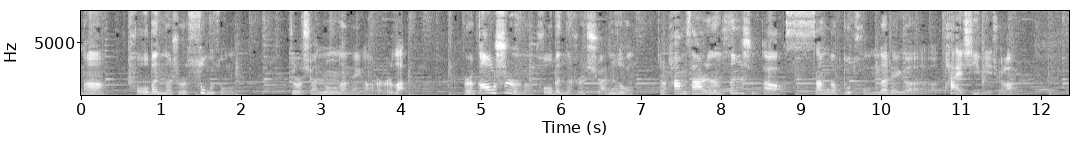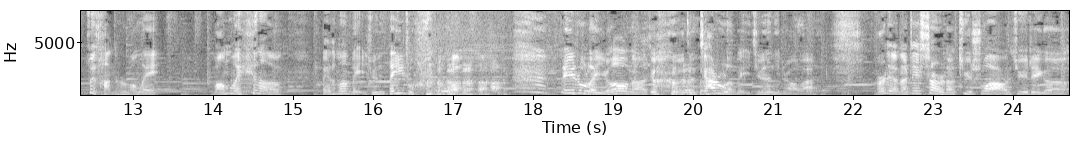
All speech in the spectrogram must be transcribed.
呢，投奔的是肃宗，就是玄宗的那个儿子，而高适呢，投奔的是玄宗，就是他们仨人分属到三个不同的这个派系里去了。最惨的是王维，王维呢，被他们伪军逮住了，逮住了以后呢，就就加入了伪军，你知道吧？而且呢，这事儿呢，据说啊，据这个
